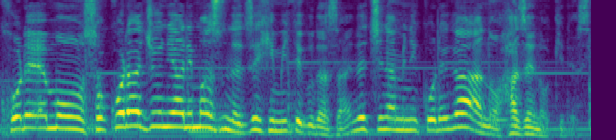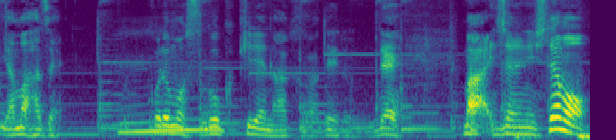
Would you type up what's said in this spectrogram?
これもうそこら中にありますのでぜひ見てください。でちなみにこれがあのハゼの木です。山ハゼ。これもすごく綺麗な赤が出るんでまあいずれにしても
